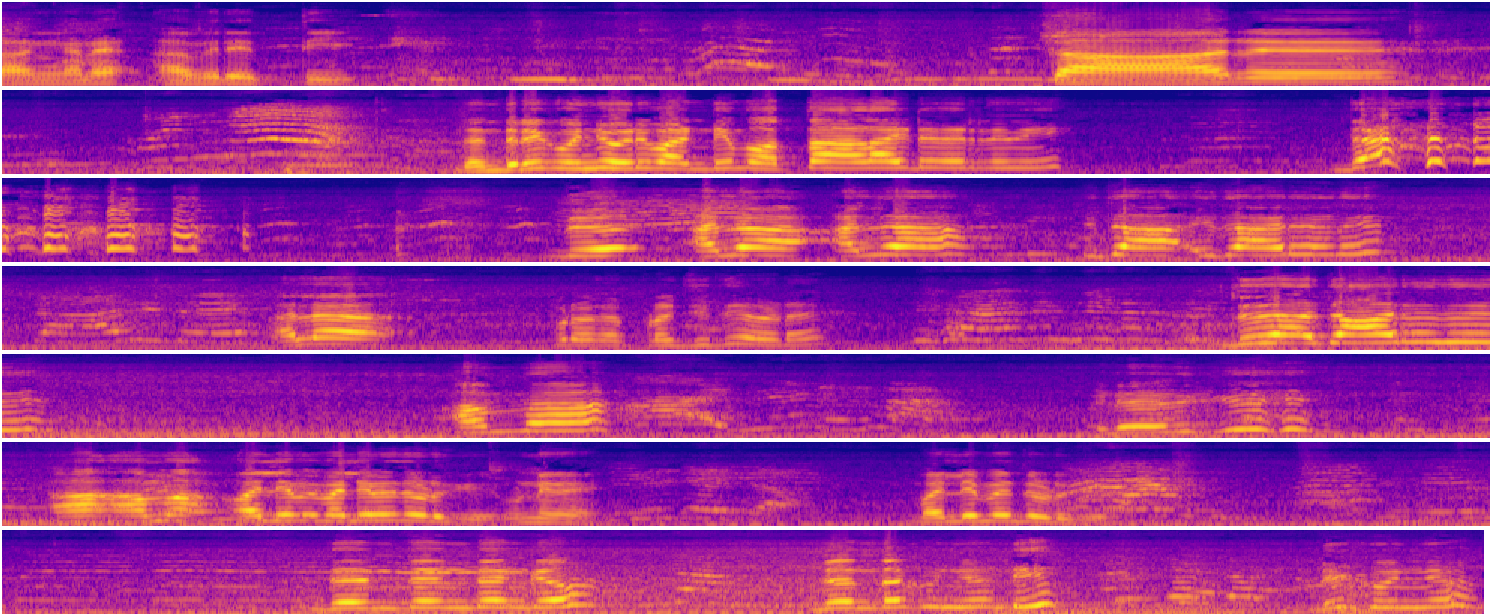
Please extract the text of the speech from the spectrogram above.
അങ്ങനെ അവരെത്തി. കാറ് ഇതെന്തിരി കുഞ്ഞു? ഒരു വണ്ടി മൊത്തം ആളായിട്ട് വരുന്നത് നീ. അല്ല അല്ല. ഇതാ ഇതാരാണ്? അല്ല പ്രജിതി എവിടെ? ഇത് ഇതാരത്? അമ്മ. ഇടയ്ക്ക് അമ്മ വലിയ വലിയമ്മ കൊടുക്ക് ഉണ്ണിനെ. വലിയമ്മ കൊടുക്ക്. ഇതെന്തെന്തെങ്കോ ഇതെന്താ കുഞ്ഞു? ഡി ഡി കുഞ്ഞു.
